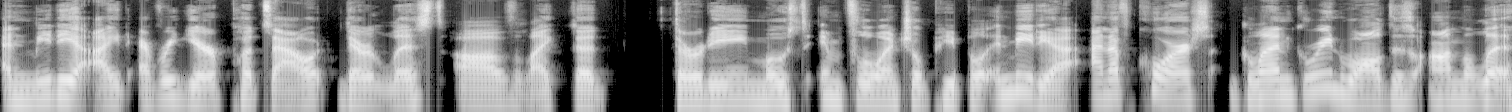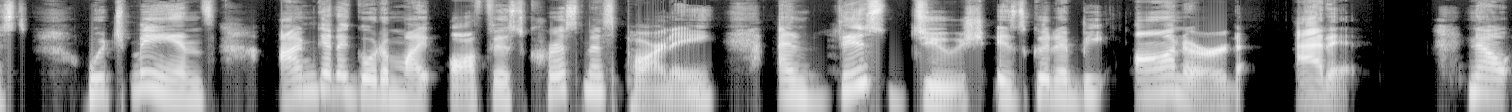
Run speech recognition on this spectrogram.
And Mediaite every year puts out their list of like the 30 most influential people in media. And of course, Glenn Greenwald is on the list, which means I'm going to go to my office Christmas party and this douche is going to be honored at it. Now,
